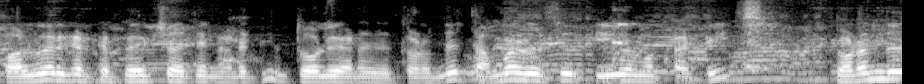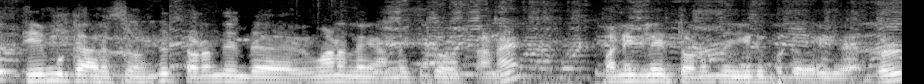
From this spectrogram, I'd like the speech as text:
பல்வேறு கட்ட பேச்சுவார்த்தை நடத்தி தோல்வியடைந்ததை தொடர்ந்து தமிழக அரசு தீவிரமாக காட்டி தொடர்ந்து திமுக அரசு வந்து தொடர்ந்து இந்த விமான நிலையம் அமைப்பதற்கான பணிகளை தொடர்ந்து ஈடுபட்டு வருகிறார்கள்.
